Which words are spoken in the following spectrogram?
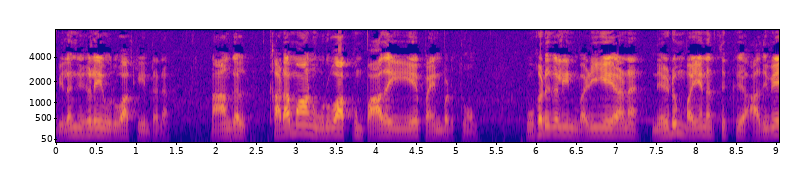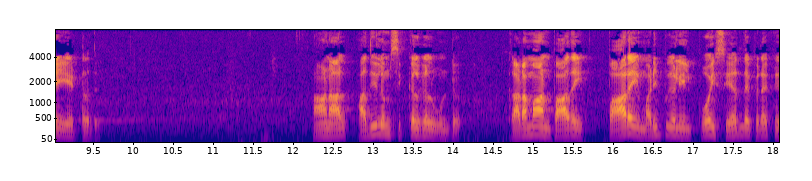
விலங்குகளே உருவாக்குகின்றன. நாங்கள் கடமான் உருவாக்கும் பாதையையே பயன்படுத்துவோம். முகடுகளின் வழியேயான நெடும் பயணத்துக்கு அதுவே ஏற்றது. ஆனால் அதிலும் சிக்கல்கள் உண்டு. கடமான் பாதை பாறை மடிப்புகளில் போய் சேர்ந்த பிறகு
